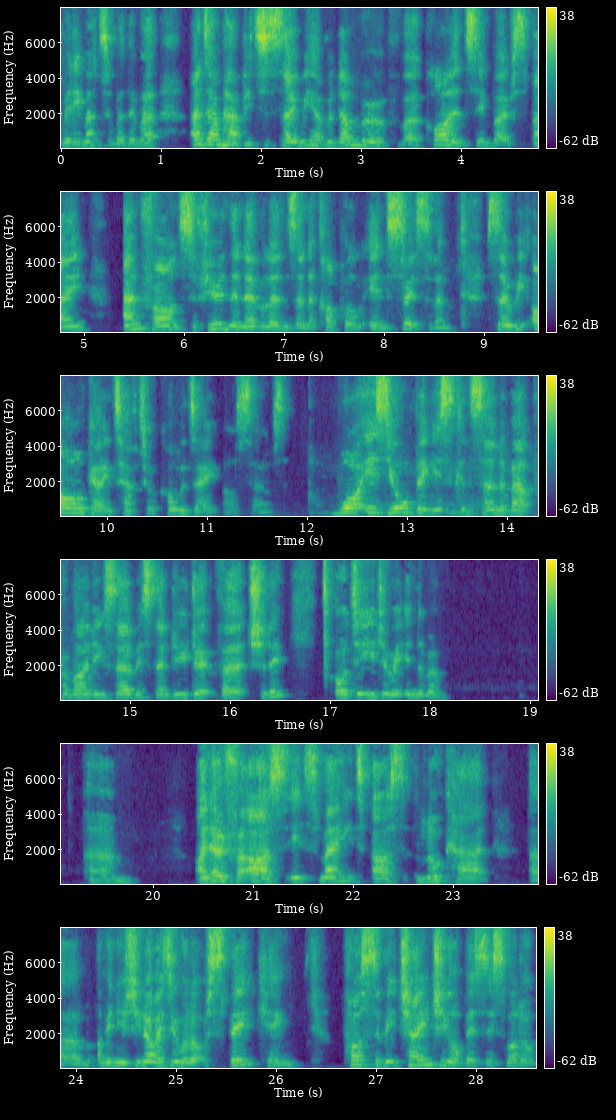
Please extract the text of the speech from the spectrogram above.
really matter where they were. And I'm happy to say we have a number of uh, clients in both Spain and France, a few in the Netherlands and a couple in Switzerland. So we are going to have to accommodate ourselves. What is your biggest concern about providing service then? Do you do it virtually? or do you do it in the room? Um, I know for us, it's made us look at, um, I mean, as you know, I do a lot of speaking, possibly changing our business model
